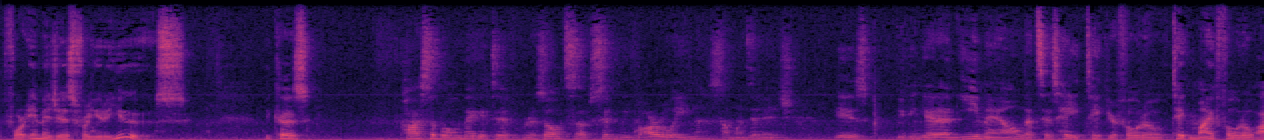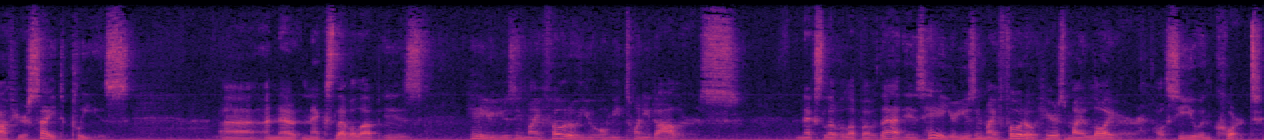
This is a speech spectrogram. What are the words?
for images for you to use. Because possible negative results of simply borrowing someone's image is you can get an email that says, hey, take your photo, take my photo off your site, please. Uh, a ne next level up is, hey, you're using my photo, you owe me $20. Next level up of that is, hey, you're using my photo, here's my lawyer, I'll see you in court.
